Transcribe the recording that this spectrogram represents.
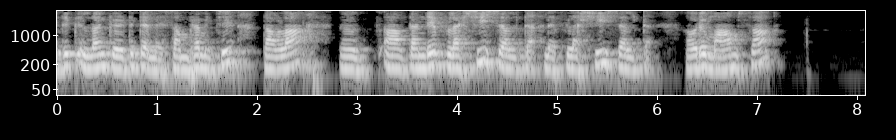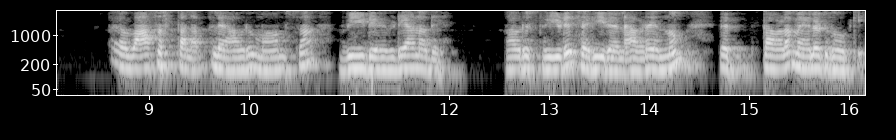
ഇത് എല്ലാം കേട്ടിട്ടല്ലേ? സംഭ്രമിച്ച് തവള തന്റെ ഫ്ലഷി ഷെൽട്ടർ അല്ലെ? ഫ്ലഷി ഷെൽട്ടർ ആ ഒരു മാംസ വാസസ്ഥലം അല്ലെ? ആ ഒരു മാംസ വീട് എവിടെയാണത്? ആ ഒരു സ്ത്രീയുടെ ശരീരം അല്ല അവിടെ നിന്നും തവള മേലോട്ട് നോക്കി.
